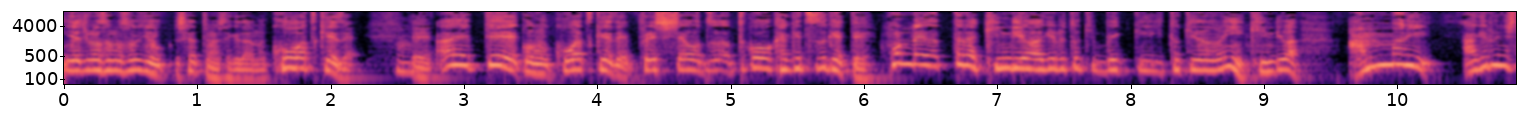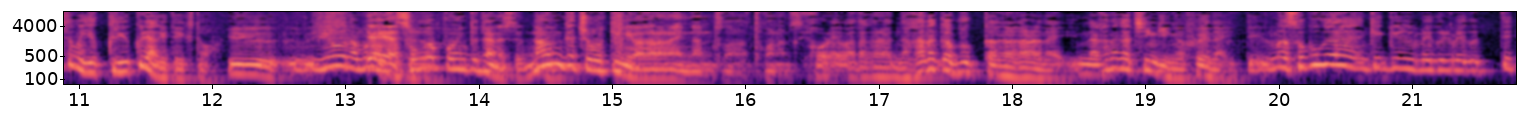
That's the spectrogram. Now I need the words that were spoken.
矢島さんもその時おっしゃってましたけど、あの、高圧経済。うん、えー、あえて、この高圧経済、プレッシャーをずっとこうかけ続けて、本来だったら金利を上げるときべき時なのに、金利はあんまり上げるにしてもゆっくりゆっくり上げていくというようなものいやいや、そこがポイントじゃないですよ。なんで長期に上がらないんだとこなんですよ。これはだからなかなか物価が上がらない。なかなか賃金が増えないっていう、まあそこが結局巡り巡って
